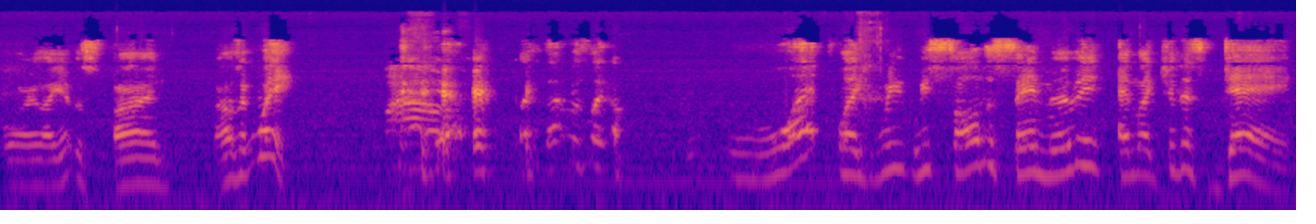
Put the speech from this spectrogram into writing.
four. Like it was fine. I was like, wait, Wow. like that was like a, what like we we saw the same movie and like to this day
